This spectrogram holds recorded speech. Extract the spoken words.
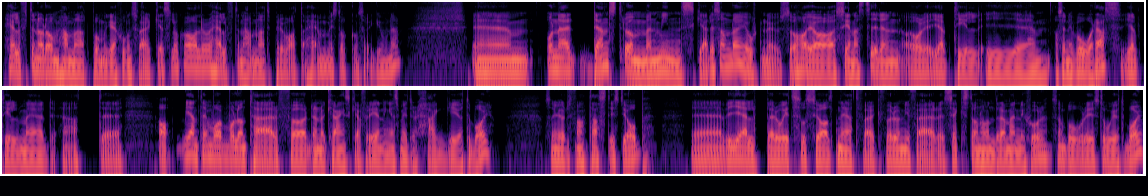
hälften av dem hamnat på Migrationsverkets lokaler och hälften hamnat i privata hem i Stockholmsregionen. Ehm, och när den strömmen minskade som den har gjort nu så har jag senaste tiden hjälpt till i, och sen i våras, hjälpt till med att eh, ja, egentligen var volontär för den ukrainska föreningen som heter HAG i Göteborg. Som gör ett fantastiskt jobb. Eh, vi hjälper och är ett socialt nätverk för ungefär 1600 människor som bor i Storgöteborg.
